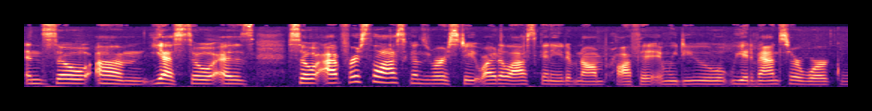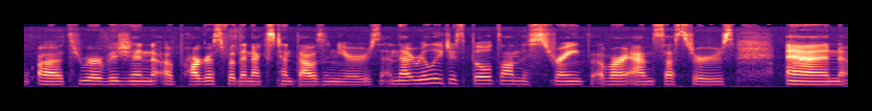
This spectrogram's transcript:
and so um, yes, so as so at First Alaskans, we're a statewide Alaska Native nonprofit, and we do we advance our work uh, through our vision of progress for the next ten thousand years, and that really just builds on the strength of our ancestors, and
